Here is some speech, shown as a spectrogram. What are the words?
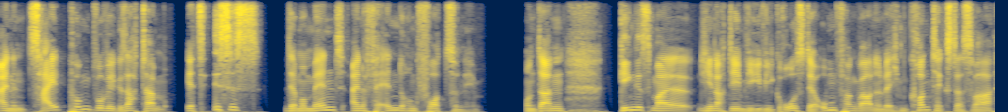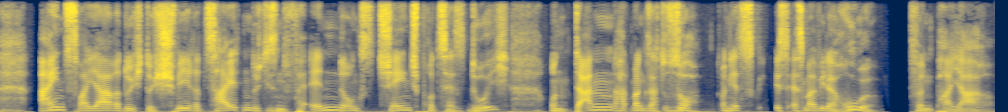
einen Zeitpunkt, wo wir gesagt haben, jetzt ist es der Moment, eine Veränderung vorzunehmen. Und dann ging es mal, je nachdem, wie, wie groß der Umfang war und in welchem Kontext das war, ein, zwei Jahre durch, durch schwere Zeiten, durch diesen Veränderungs-Change-Prozess durch. Und dann hat man gesagt, so, und jetzt ist erstmal wieder Ruhe für ein paar Jahre,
